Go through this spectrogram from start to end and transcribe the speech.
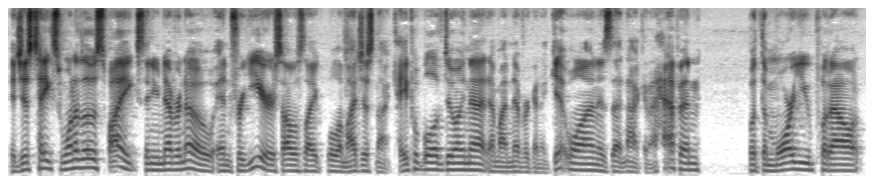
it just takes one of those spikes and you never know. And for years I was like, well, am I just not capable of doing that? Am I never going to get one? Is that not going to happen? But the more you put out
